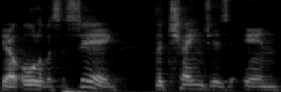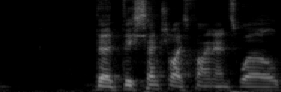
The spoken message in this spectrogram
you know, all of us are seeing the changes in the decentralized finance world,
